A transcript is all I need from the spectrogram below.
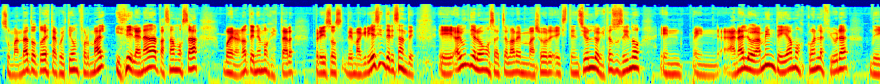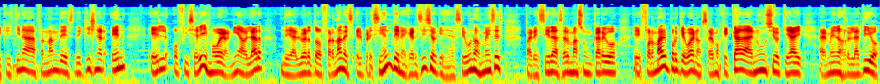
su mandato, toda esta cuestión formal, y de la nada pasamos a, bueno, no tenemos que estar presos de Macri. Es interesante, eh, algún día lo vamos a charlar en mayor extensión, lo que está sucediendo en, en análogamente, digamos, con la figura de Cristina Fernández de Kirchner en el oficialismo. Bueno, ni hablar de Alberto Fernández, el presidente en ejercicio que desde hace unos meses pareciera ser más un cargo eh, formal porque, bueno, sabemos que cada anuncio que hay, al menos relativo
